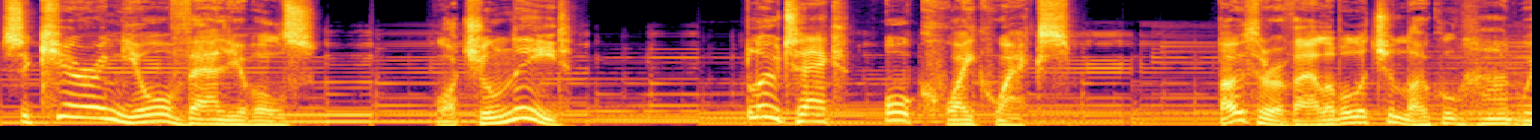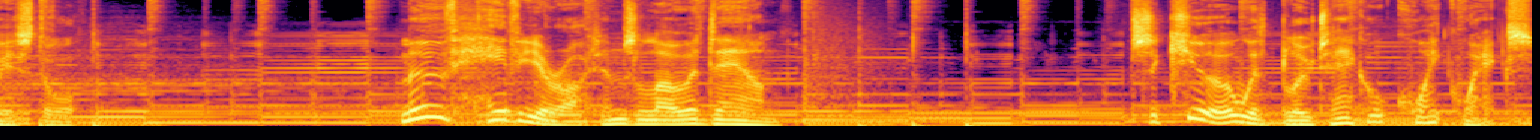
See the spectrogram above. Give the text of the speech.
Securing your valuables. What you'll need. Blu Tack or Quake Wax. Both are available at your local hardware store. Move heavier items lower down. Secure with Blu Tack or Quake Wax.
